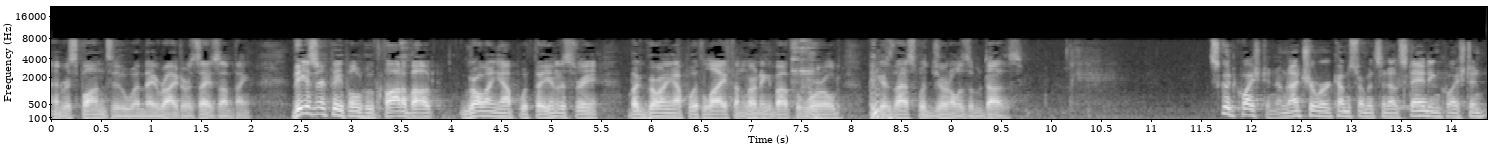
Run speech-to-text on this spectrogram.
and respond to when they write or say something. These are people who thought about growing up with the industry, but growing up with life and learning about the world because that's what journalism does. It's a good question. I'm not sure where it comes from. It's an outstanding question.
